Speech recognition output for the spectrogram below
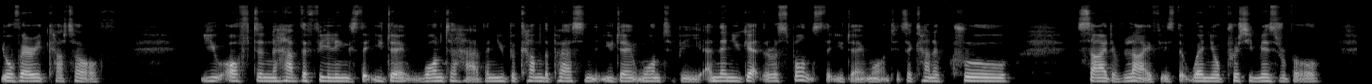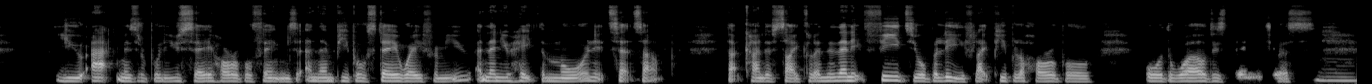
you're very cut off, you often have the feelings that you don't want to have, and you become the person that you don't want to be, and then you get the response that you don't want. It's a kind of cruel side of life is that when you're pretty miserable, you act miserable, you say horrible things, and then people stay away from you, and then you hate them more, and it sets up that kind of cycle. And then it feeds your belief like people are horrible or the world is dangerous. Mm.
